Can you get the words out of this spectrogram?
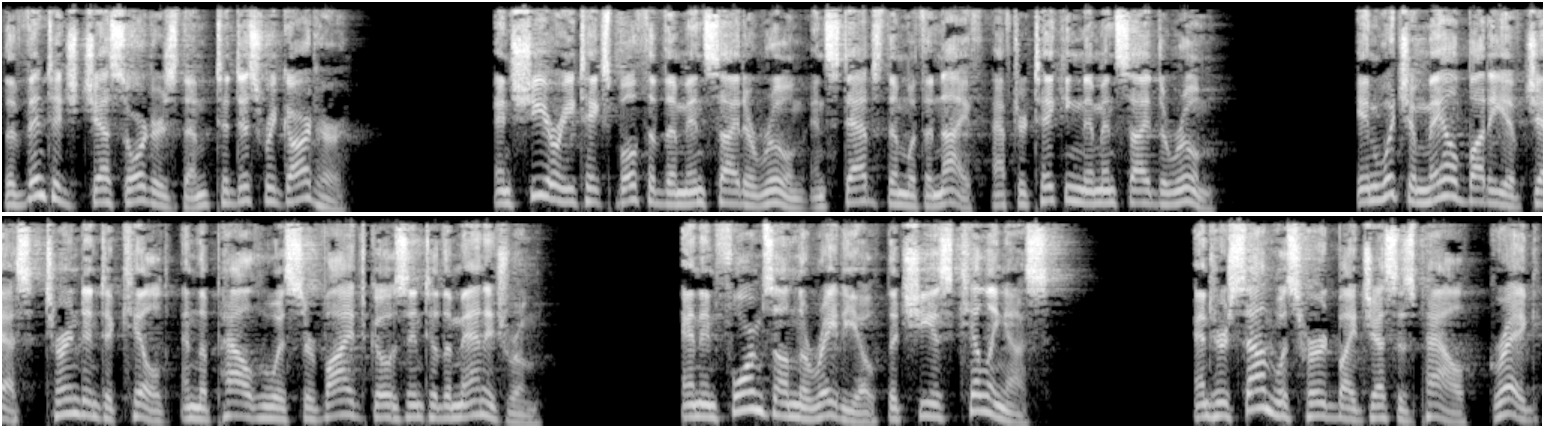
the vintage Jess orders them to disregard her. And she or he takes both of them inside a room and stabs them with a knife after taking them inside the room in which a male buddy of Jess turned into killed and the pal who has survived goes into the manage room and informs on the radio that she is killing us. And her sound was heard by Jess's pal, Greg,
